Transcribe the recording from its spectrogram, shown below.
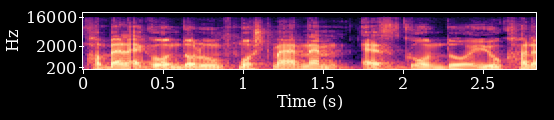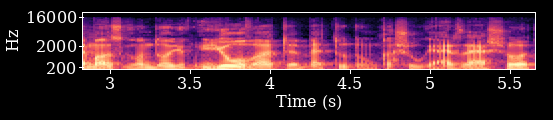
ha belegondolunk, most már nem ezt gondoljuk, hanem azt gondoljuk, jóval többet tudunk a sugárzásról,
